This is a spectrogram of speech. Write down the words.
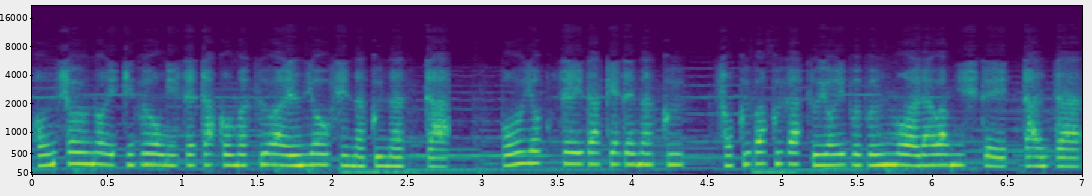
本性の一部を見せた小松は遠慮しなくなった。暴力性だけでなく、束縛が強い部分もあらわにしていったんだ。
